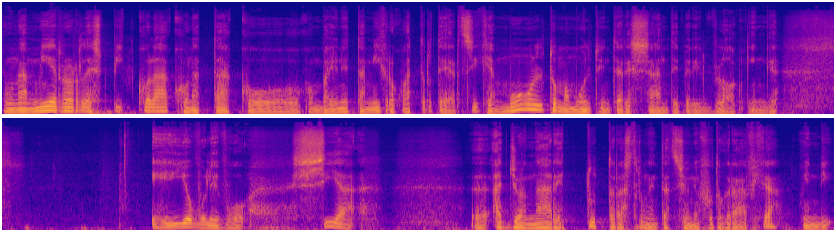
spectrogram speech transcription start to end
una mirrorless piccola con attacco con baionetta micro 4 terzi che è molto ma molto interessante per il vlogging e io volevo sia eh, aggiornare tutta la strumentazione fotografica, quindi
